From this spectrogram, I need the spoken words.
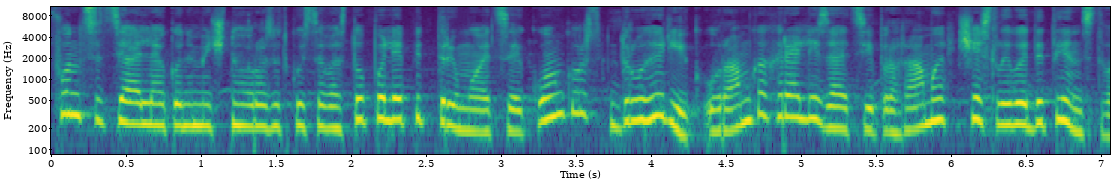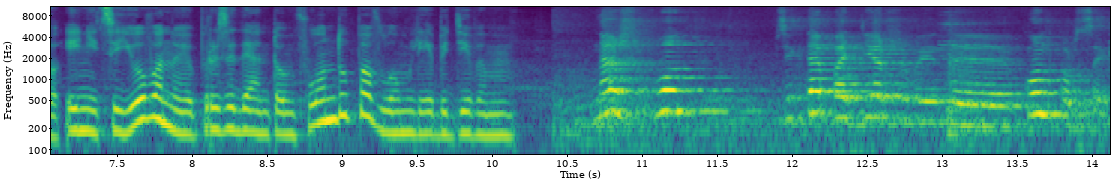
Фонд соціально-економічного розвитку Севастополя підтримує цей конкурс другий рік у рамках реалізації програми Щасливе дитинство, ініційованої президентом фонду Павлом Лєбедєвим. Наш фонд всегда поддерживает э, конкурсы,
